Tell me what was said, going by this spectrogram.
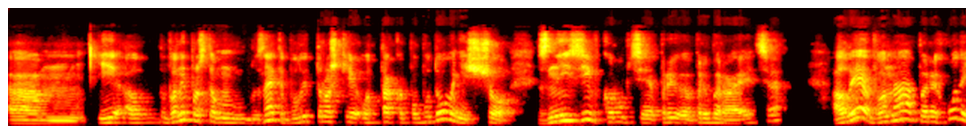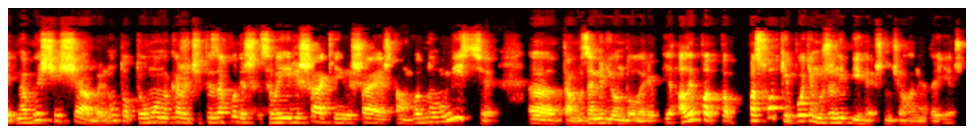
Ем, і е, вони просто знаєте були трошки от так побудовані, що з низів корупція при, прибирається, але вона переходить на вищий щабель. Ну тобто, умовно кажучи, ти заходиш свої рішаки і рішаєш там в одному місці е, там за мільйон доларів, але по, по, по сотки потім уже не бігаєш, нічого не даєш.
